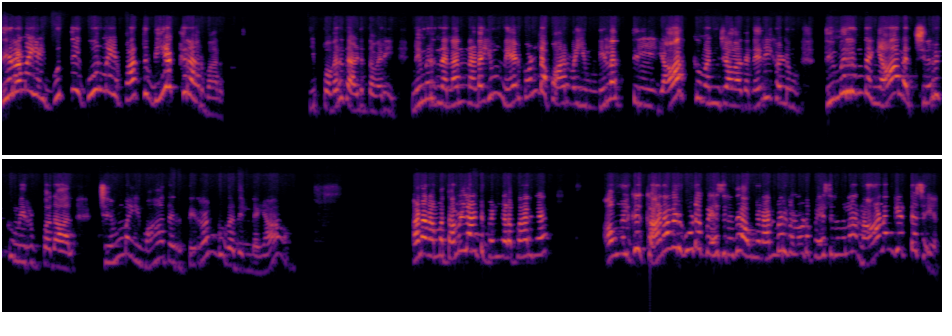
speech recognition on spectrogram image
திறமையை புத்தி கூர்மையை பார்த்து வியக்கிறார் பாரத் இப்ப வருது அடுத்த வரி. நிமிர்ந்த நன்னடையும் நேர்கொண்ட பார்வையும் நிலத்தில் யாருக்கு வஞ்சாத நெறிகளும் திமிர்ந்த ஞான செருக்கும் இருப்பதால் செம்மை மாதர் திரும்புவதில்லையா? ஆனா நம்ம தமிழ்நாட்டு பெண்களை பாருங்க. அவங்களுக்கு கணவர் கூட பேசுறது அவங்க நண்பர்களோட பேசுறதெல்லாம் நாணம் கெட்ட செயல்.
